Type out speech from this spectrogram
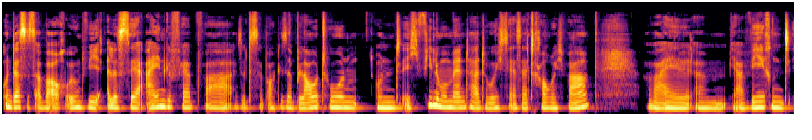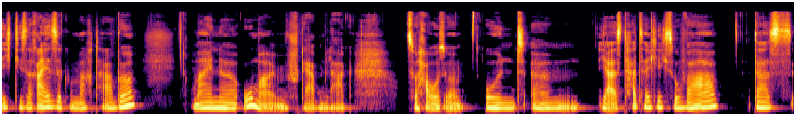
und dass es aber auch irgendwie alles sehr eingefärbt war, also deshalb auch dieser Blauton und ich viele Momente hatte, wo ich sehr, sehr traurig war, weil ähm, ja, während ich diese Reise gemacht habe, meine Oma im Sterben lag zu Hause und ähm, ja, es tatsächlich so war, dass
